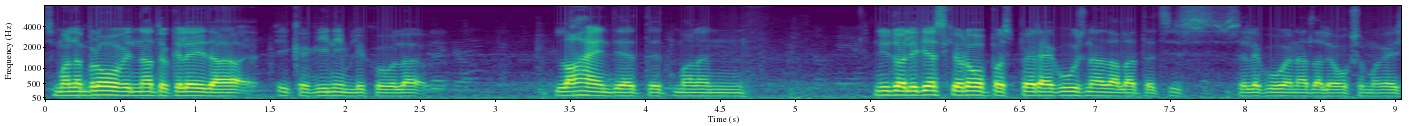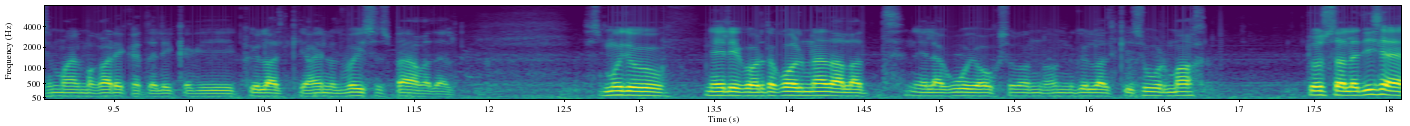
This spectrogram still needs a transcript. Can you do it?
siis ma olen proovinud natuke leida ikkagi inimliku lahendi, et, et ma olen, nüüd oli Kesk-Euroopas pere kuus nädalat, et siis selle kuue nädala jooksul ma käisin maailmakarikatel ikkagi küllaltki ainult võistluspäevadel. sest muidu neli korda kolm nädalat nelja kuu jooksul on, on küllaltki suur maht. pluss sa oled ise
